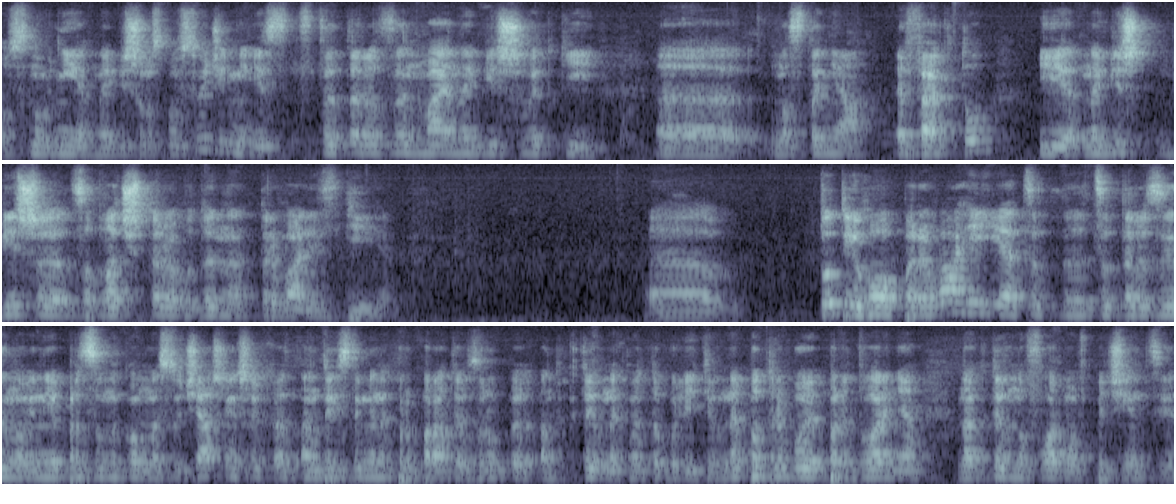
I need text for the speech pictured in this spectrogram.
основні найбільш розповсюджені, і цетерезин має найбільш швидкий е, настання ефекту і найбільш більше за 24 години тривалість дії. Е, Тут його переваги є це- цетерезину, він є представником найсучасніших антигістамінних препаратів з групи активних метаболітів, не потребує перетворення на активну форму в печінці.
